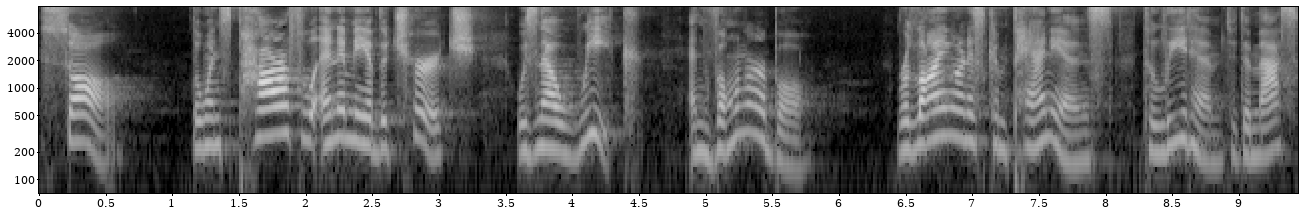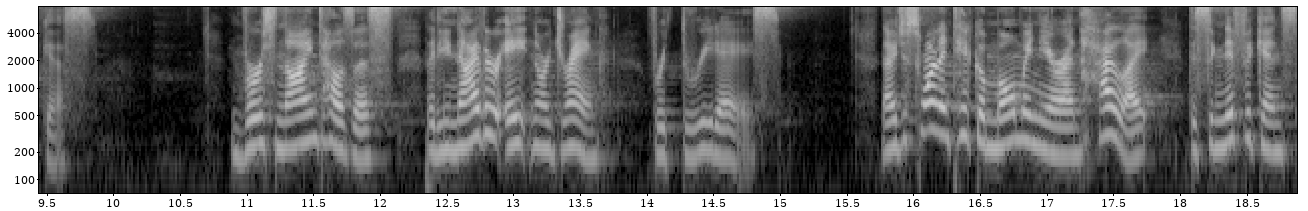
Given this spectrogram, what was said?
Saul, the once powerful enemy of the church, was now weak and vulnerable, relying on his companions to lead him to Damascus. Verse 9 tells us that he neither ate nor drank for three days. Now, I just want to take a moment here and highlight the significance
